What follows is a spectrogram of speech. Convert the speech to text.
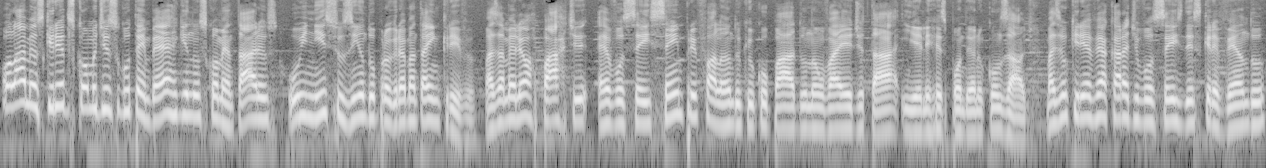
Olá, meus queridos, como disse Gutenberg nos comentários, o iniciozinho do programa tá incrível. Mas a melhor parte é vocês sempre falando que o culpado não vai editar e ele respondendo com os áudios. Mas eu queria ver a cara de vocês descrevendo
